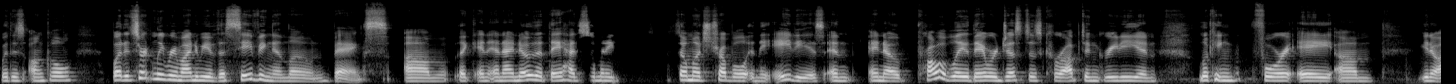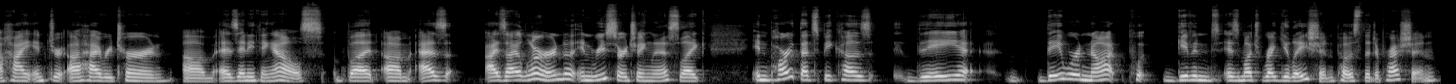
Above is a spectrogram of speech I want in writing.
with his uncle. But it certainly reminded me of the saving and loan banks. Um like and and I know that they had so many so much trouble in the 80s and you know probably they were just as corrupt and greedy and looking for a um you know a high inter- a high return um, as anything else. But um, as as I learned in researching this, like in part that's because they they were not put given as much regulation post the depression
